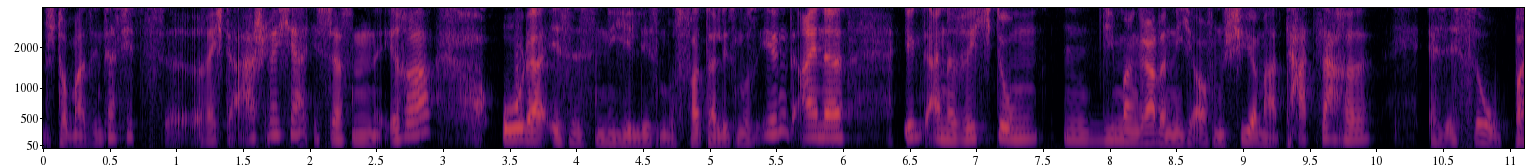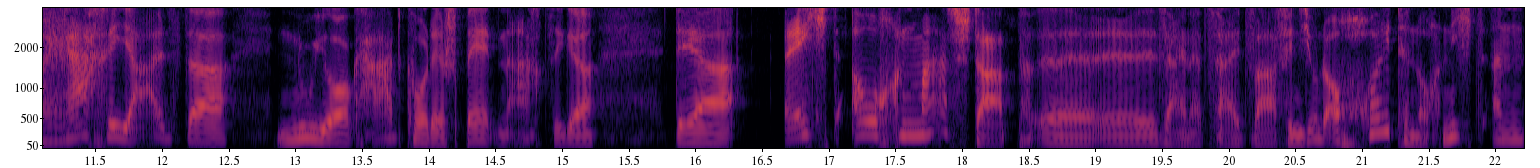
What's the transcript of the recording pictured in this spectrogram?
stopp mal, sind das jetzt äh, rechte Arschlöcher? Ist das ein Irrer? Oder ist es Nihilismus, Fatalismus? Irgendeine, irgendeine Richtung, mh, die man gerade nicht auf dem Schirm hat. Tatsache, es ist so brachialster New York Hardcore der späten 80er, der echt auch ein Maßstab äh, seiner Zeit war, finde ich, und auch heute noch nichts an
